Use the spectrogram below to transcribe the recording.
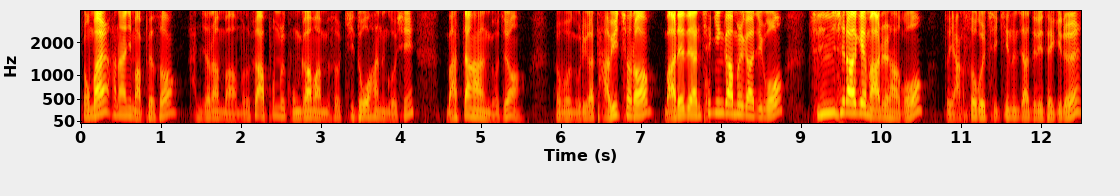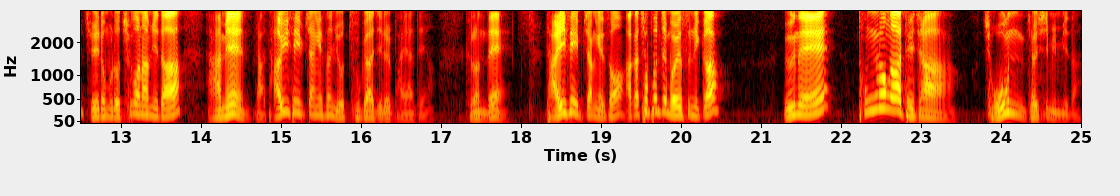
정말 하나님 앞에서 간절한 마음으로 그 아픔을 공감하면서 기도하는 것이 마땅한 거죠. 여러분 우리가 다윗처럼 말에 대한 책임감을 가지고 진실하게 말을 하고 또 약속을 지키는 자들이 되기를 주의 이름으로 축원합니다. 아멘. 자, 다윗의 입장에서는 요 두 가지를 봐야 돼요. 그런데 다윗의 입장에서 아까 첫 번째 뭐였습니까? 은혜의 통로가 되자. 좋은 결심입니다.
